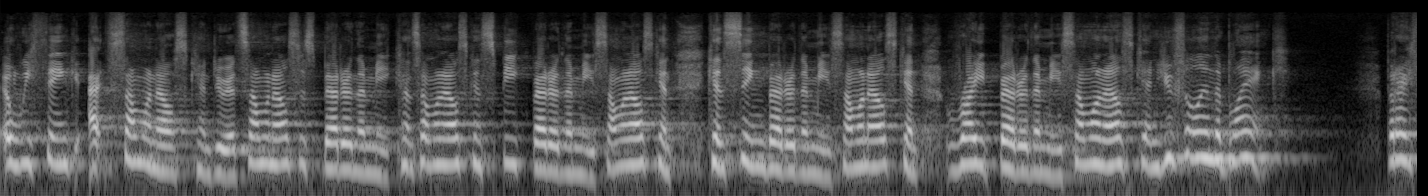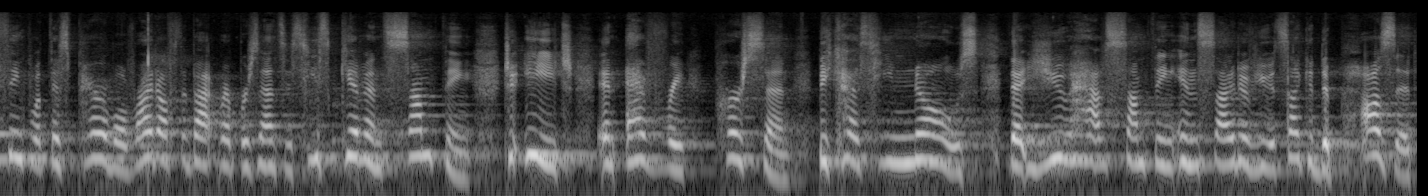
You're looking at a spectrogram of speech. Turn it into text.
and we think uh, someone else can do it. Someone else is better than me. Can, someone else can speak better than me. Someone else can, can sing better than me. Someone else can write better than me. Someone else can, you fill in the blank. But I think what this parable right off the bat represents is he's given something to each and every person because he knows that you have something inside of you. It's like a deposit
